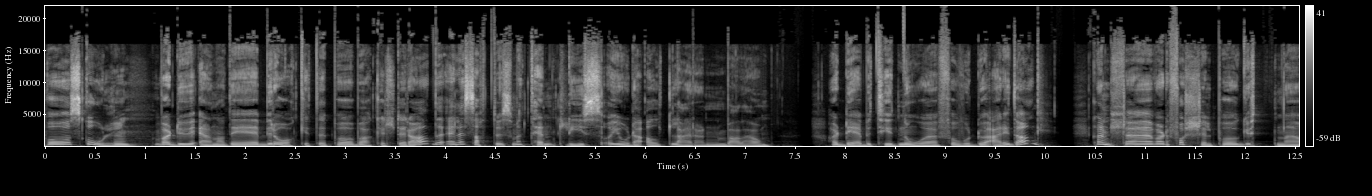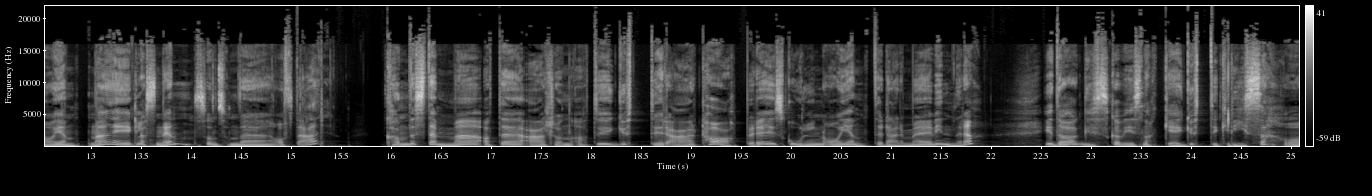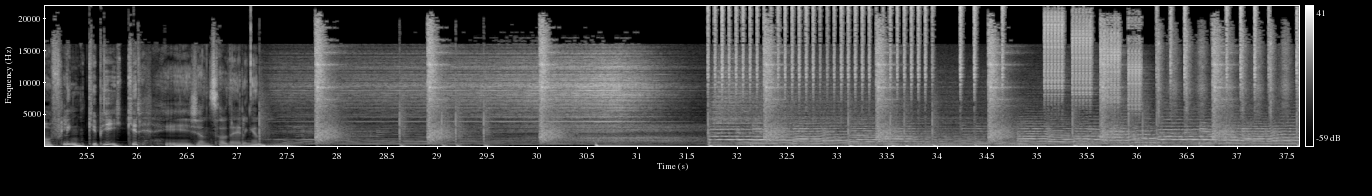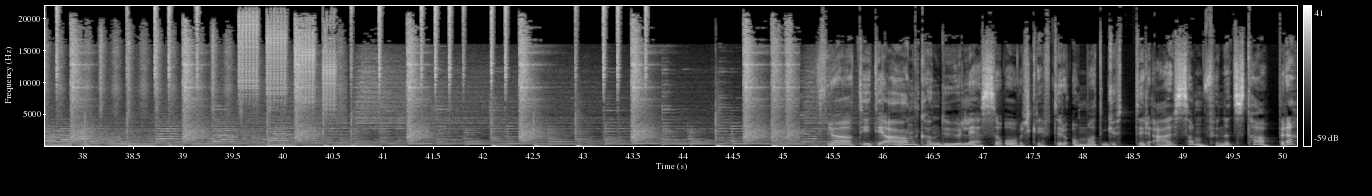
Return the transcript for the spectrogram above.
På skolen, var du en av de bråkete på bakerste rad, eller satt du som et tent lys og gjorde alt læreren ba deg om? Har det betydd noe for hvor du er i dag? Kanskje var det forskjell på guttene og jentene i klassen din, sånn som det ofte er? Kan det stemme at det er sånn at gutter er tapere i skolen og jenter dermed vinnere? I dag skal vi snakke guttekrise og flinke piker i kjønnsavdelingen. Fra tid til annen kan du lese overskrifter om at gutter er samfunnets tapere.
